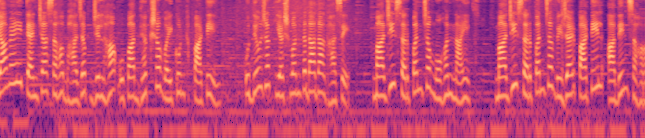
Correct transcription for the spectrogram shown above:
यावेळी त्यांच्यासह भाजप जिल्हा उपाध्यक्ष वैकुंठ पाटील उद्योजक यशवंतदादा घासे माजी सरपंच मोहन नाईक माजी सरपंच विजय पाटील आदींसह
